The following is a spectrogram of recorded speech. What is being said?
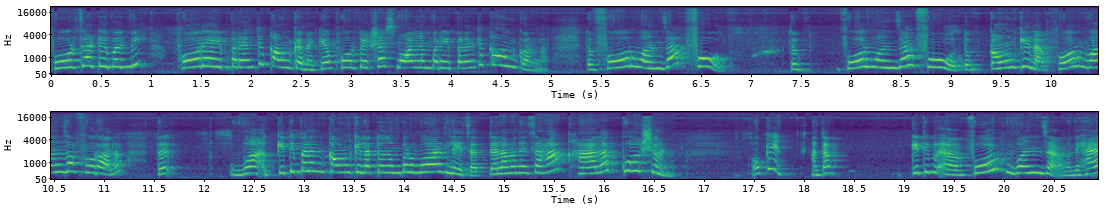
फोरचा टेबल मी फोर येईपर्यंत काउंट करणार किंवा फोरपेक्षा स्मॉल नंबर येईपर्यंत काउंट करणार. तर फोर वन जा फोर तर फोर वन जा फोर. तर काउंट केला. फोर वन जा फोर आलं तर व कितीपर्यंत काउंट केला तो नंबर वर लिहायचा? त्याला म्हणायचा हा हा आला कोशन ओके आता किती फोर वन जा. म्हणजे ह्या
